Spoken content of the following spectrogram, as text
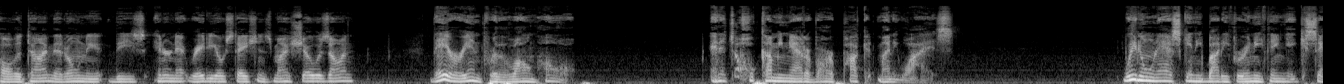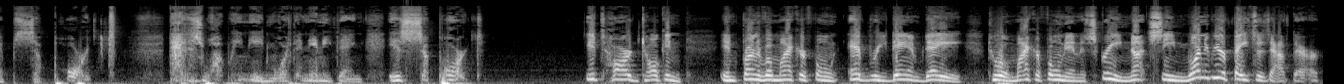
all the time that only these internet radio stations my show is on, they are in for the long haul. And it's all coming out of our pocket money wise. We don't ask anybody for anything except support. That is what we need more than anything is support. It's hard talking in front of a microphone every damn day to a microphone and a screen, not seeing one of your faces out there.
